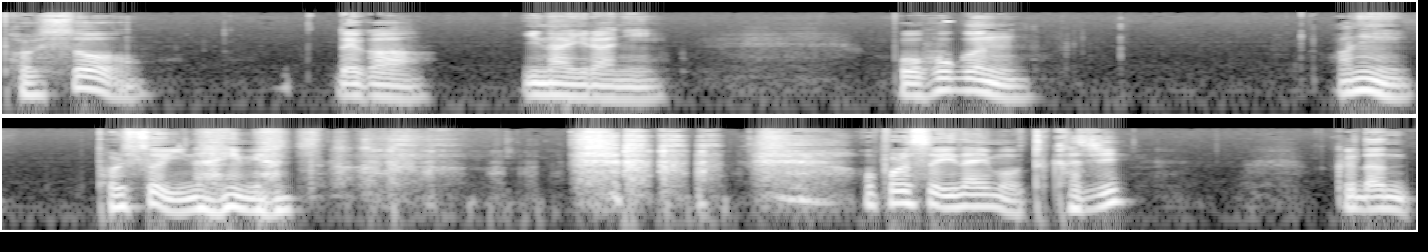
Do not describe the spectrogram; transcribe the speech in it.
벌써 내가 이 나이라니. 뭐 혹은, 아니, 벌써 이 나이면, 어, 벌써 이 나이면 어떡하지? 그, 난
